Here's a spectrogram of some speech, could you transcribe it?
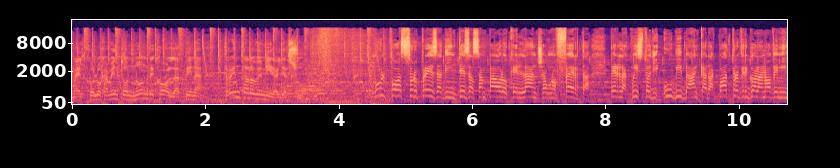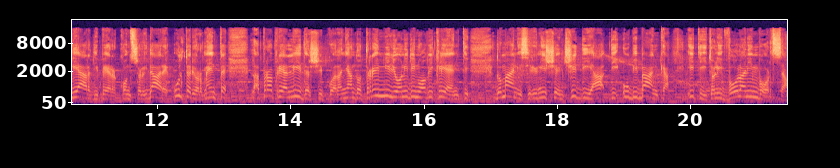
ma il collocamento non decolla, appena 39.000 gli assunti. Colpo a sorpresa di Intesa San Paolo che lancia un'offerta per l'acquisto di Ubi Banca da 4,9 miliardi per consolidare ulteriormente la propria leadership guadagnando 3 milioni di nuovi clienti. Domani si riunisce il CDA di Ubi Banca. I titoli volano in borsa.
